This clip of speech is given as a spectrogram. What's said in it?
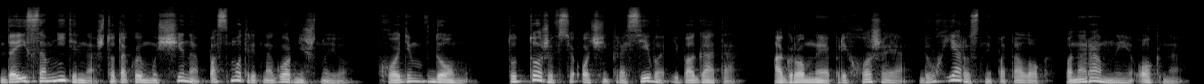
Да и сомнительно, что такой мужчина посмотрит на горничную. Входим в дом. Тут тоже все очень красиво и богато. Огромная прихожая, двухъярусный потолок, панорамные окна.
